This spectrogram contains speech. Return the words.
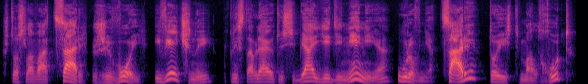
что слова «царь», «живой» и «вечный» представляют у себя единение уровня «царь», то есть Малхут,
